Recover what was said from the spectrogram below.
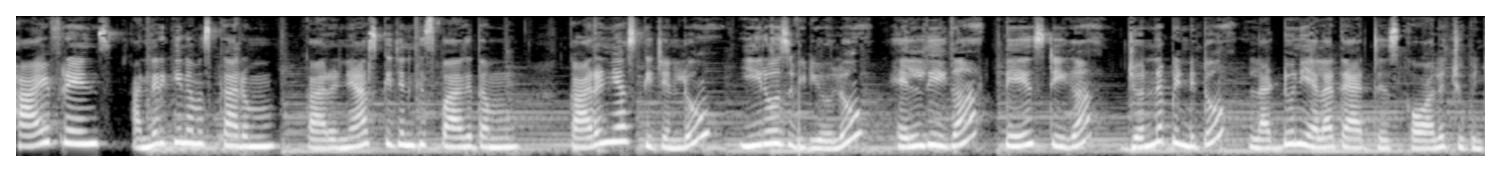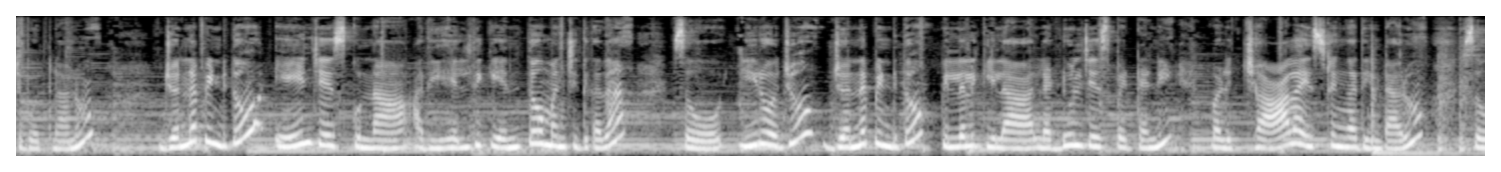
హాయ్ ఫ్రెండ్స్ అందరికీ నమస్కారం. కారణ్యాస్ కిచెన్కి స్వాగతం. కారణ్యాస్ కిచెన్లో ఈరోజు వీడియోలో హెల్దీగా టేస్టీగా జొన్న పిండితో లడ్డూని ఎలా తయారు చేసుకోవాలో చూపించబోతున్నాను. జొన్న పిండితో ఏం చేసుకున్నా అది హెల్త్కి ఎంతో మంచిది కదా. సో ఈరోజు జొన్న పిండితో పిల్లలకి ఇలా లడ్డూలు చేసి పెట్టండి. వాళ్ళు చాలా ఇష్టంగా తింటారు. సో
